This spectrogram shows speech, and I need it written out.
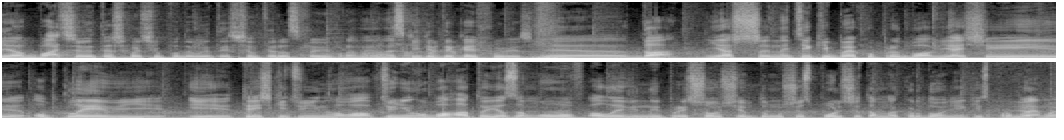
Я бачив і теж хочу подивитися, щоб ти розповів про неї. Наскільки ти кайфуєш. Е, да, я ж не тільки беху придбав, я ще й обклеїв її і трішки тюнінгував. Тюнінгу багато я замовив, але він не прийшов ще, тому що з Польщі там на кордоні якісь проблеми.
